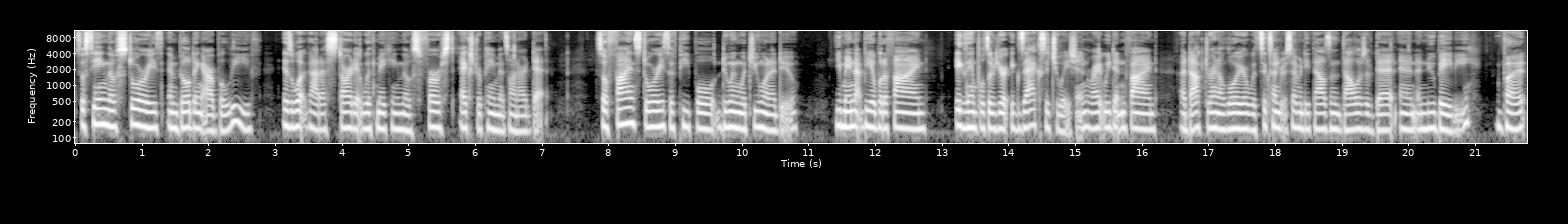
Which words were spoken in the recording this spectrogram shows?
So seeing those stories and building our belief is what got us started with making those first extra payments on our debt. So find stories of people doing what you want to do. You may not be able to find examples of your exact situation, right? We didn't find a doctor and a lawyer with $670,000 of debt and a new baby, but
